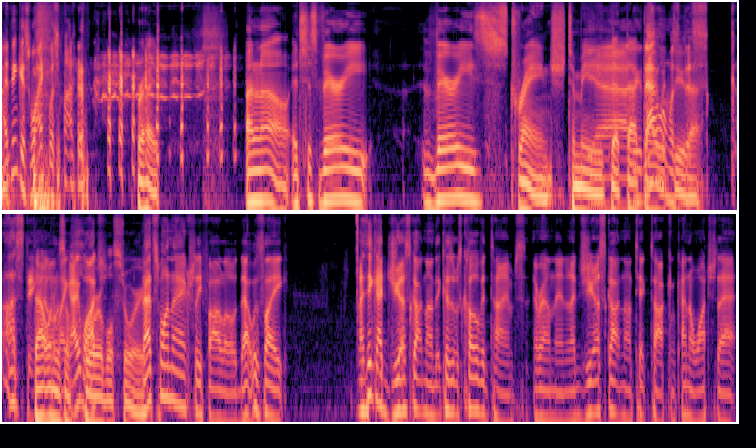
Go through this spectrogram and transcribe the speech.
I think his wife was hotter than her. right. I don't know. It's just very, very strange to me Yeah, that that dude, guy that would one was do that. disgusting. That though. one was like, a I watched- horrible story. That's one I actually followed. That was like, I think I just gotten on it because it was COVID times around then, and I just gotten on TikTok and kind of watched that.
